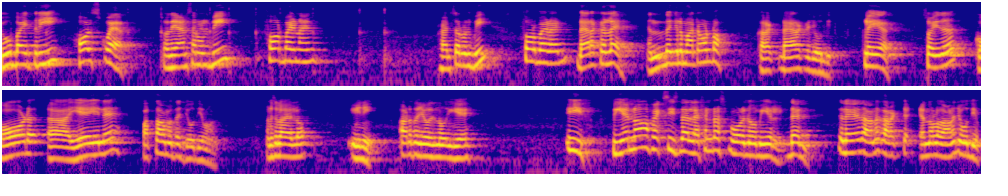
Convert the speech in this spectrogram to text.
two by three whole square so the answer will be four by nine answer will be four by nine direct അല്ലേ? എന്തെങ്കിലും മാറ്റമുണ്ടോ കറക്റ്റ് ഡയറക്റ്റ് ചോദ്യം. ക്ലിയർ സോ ഇത് കോഡ് എയിലെ പത്താമത്തെ ചോദ്യമാണ്. മനസ്സിലായല്ലോ? ഇനി അടുത്ത ചോദ്യം നോക്കിയേ if P N of X is the Legendre's polynomial then ഇതിലേതാണ് കറക്റ്റ് എന്നുള്ളതാണ് ചോദ്യം.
